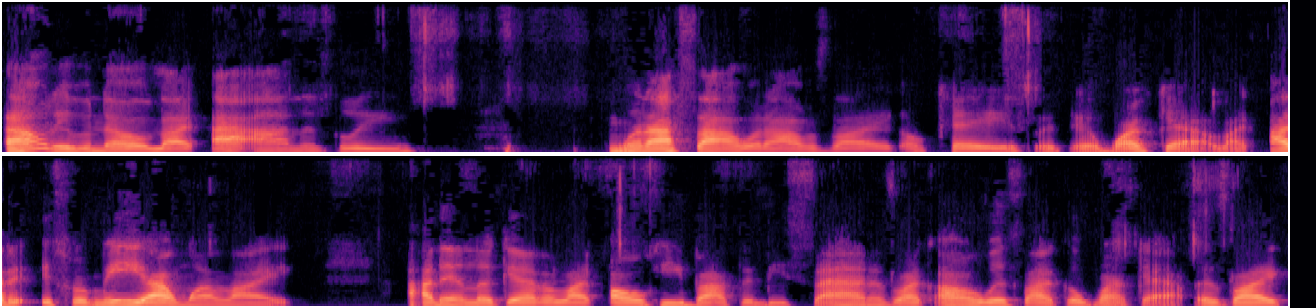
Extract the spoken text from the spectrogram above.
I don't even know. Like, I honestly, when I saw it, I was like, okay, it's a, a workout. Like, I did, it's for me. I want like, I didn't look at it like, oh, he about to be signed. It's like, oh, it's like a workout. It's like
